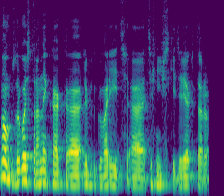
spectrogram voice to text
Ну, с другой стороны, как э, любит говорить э, технический директор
